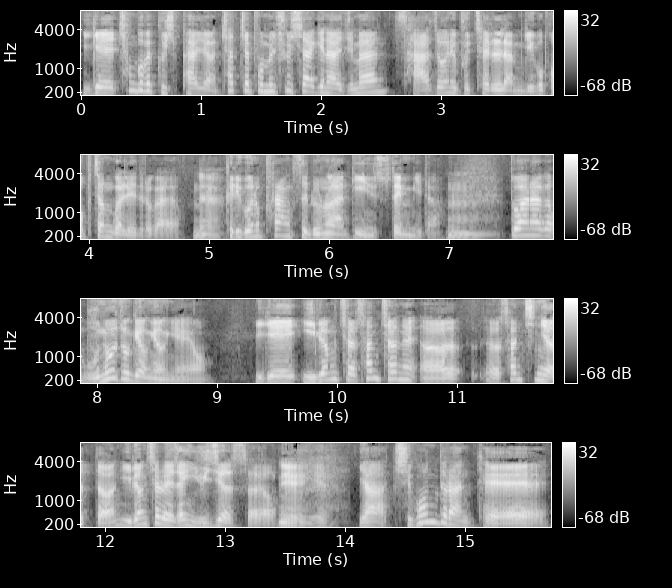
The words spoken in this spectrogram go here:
이게 1998년 첫 제품을 출시하긴 하지만 4조 원의 부채를 남기고 법정 관리에 들어가요. 네. 그리고는 프랑스 르노한테 인수됩니다. 음. 또 하나가 문호조 경영이에요. 이게 이병철 선천 어, 어, 선친이었던 이병철 회장이 유지였어요. 예, 예. 야 직원들한테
